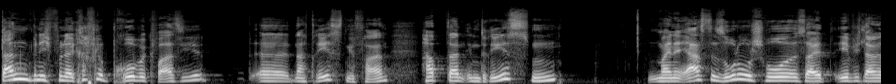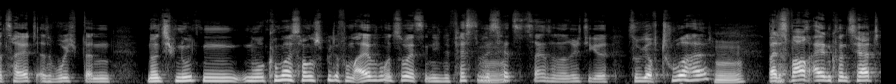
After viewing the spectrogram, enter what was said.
Dann bin ich von der Kraftclub-Probe quasi äh, nach Dresden gefahren, habe dann in Dresden meine erste Solo-Show seit ewig langer Zeit, also wo ich dann 90 Minuten nur Kummer-Songs spiele vom Album und so, jetzt nicht eine Festival-Set sozusagen, sondern eine richtige, so wie auf Tour halt. Weil das war auch ein Konzert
